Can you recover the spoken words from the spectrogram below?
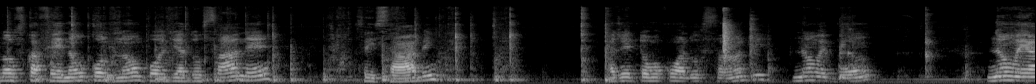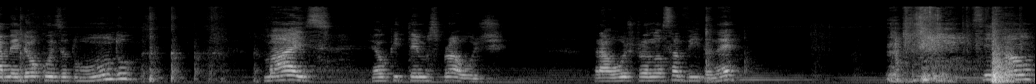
Nosso café não, não pode adoçar, né? Vocês sabem. A gente toma com adoçante. Não é bom. Não é a melhor coisa do mundo. Mas é o que temos pra hoje. Pra hoje, pra nossa vida, né? Senão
